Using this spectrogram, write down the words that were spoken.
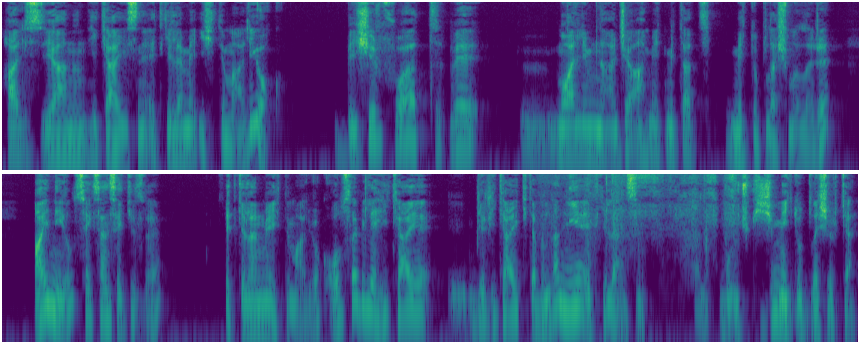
Halis Ziya'nın hikayesini etkileme ihtimali yok. Beşir Fuat ve e, Muallim Naci Ahmet Mithat mektuplaşmaları aynı yıl 88'de etkilenme ihtimali yok. Olsa bile hikaye bir hikaye kitabından niye etkilensin? bu üç kişi mektuplaşırken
